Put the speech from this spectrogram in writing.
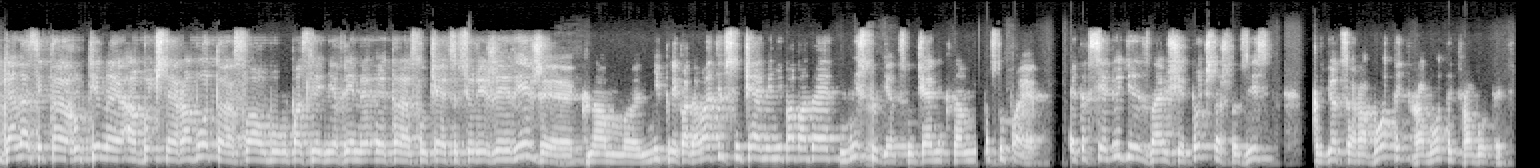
для нас это рутинная, обычная работа. Слава богу, в последнее время это случается все реже и реже. К нам ни преподаватель случайно не попадает, ни студент случайно к нам не поступает. Это все люди, знающие точно, что здесь придется работать, работать, работать.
